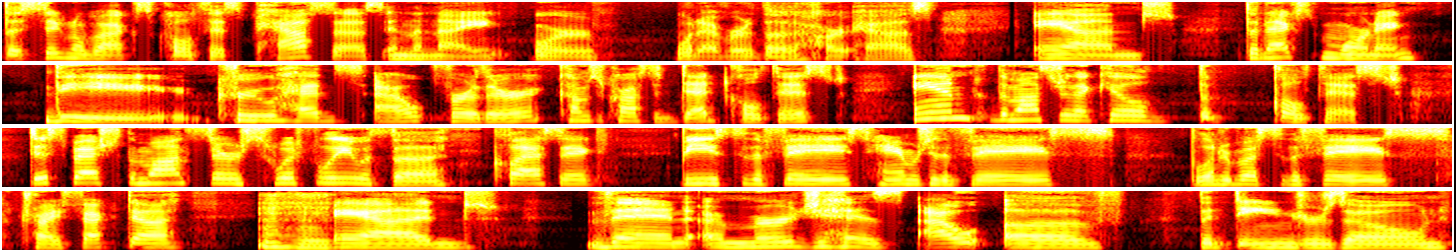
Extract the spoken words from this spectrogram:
the signal box cultists pass us in the night or whatever the heart has. And the next morning, the crew heads out further, comes across a dead cultist and the monster that killed the cultist. Dispatch the monster swiftly with the classic bees to the face, hammer to the face, blunderbuss to the face, trifecta, Mm-hmm. and then emerges out of the danger zone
